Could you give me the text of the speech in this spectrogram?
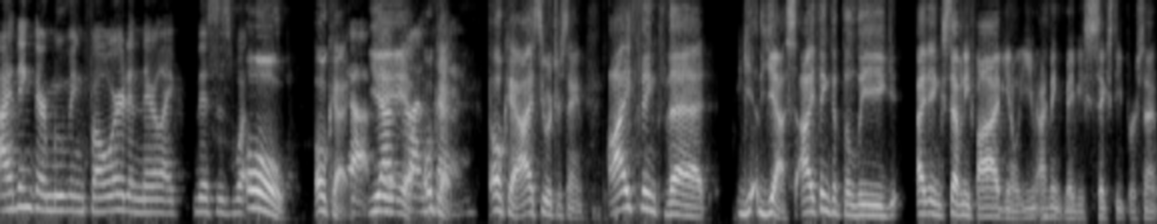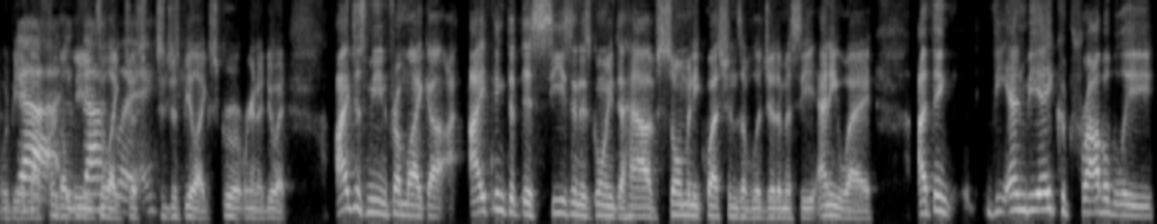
I think they're moving forward and they're like, this is what. Oh, okay. yeah, Yeah, yeah, yeah. Okay. saying. Okay, I see what you're saying. I think that yes, I think that the league. I think 75. You know, even- I think maybe 60 percent would be enough for the league to like just to just be like, screw it, we're gonna do it. I just mean from like uh, a, I think that this season is going to have so many questions of legitimacy anyway. I think the NBA could probably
